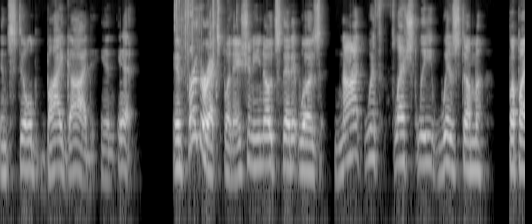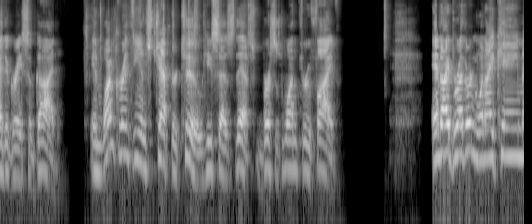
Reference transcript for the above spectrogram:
instilled by God in it. In further explanation, he notes that it was not with fleshly wisdom, but by the grace of God. In 1 Corinthians chapter 2, he says this, verses 1 through 5. And I, brethren, when I came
